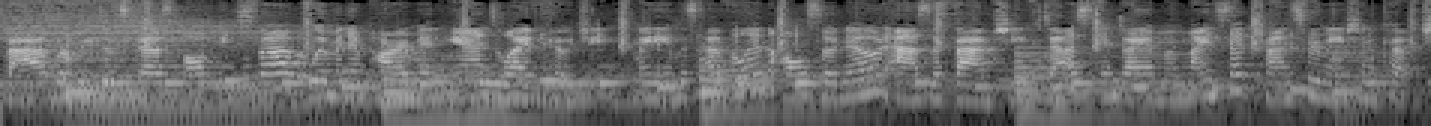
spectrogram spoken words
Fab, where we discuss all things fab, women empowerment, and life coaching. My name is Evelyn, also known as the Fab Chiefess, and I am a mindset transformation coach.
